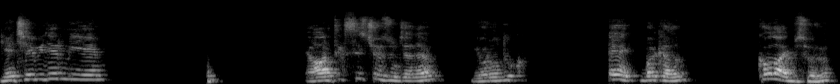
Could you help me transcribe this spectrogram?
Geçebilir miyim? E artık siz çözün canım. Yorulduk. Evet bakalım. Kolay bir soru.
